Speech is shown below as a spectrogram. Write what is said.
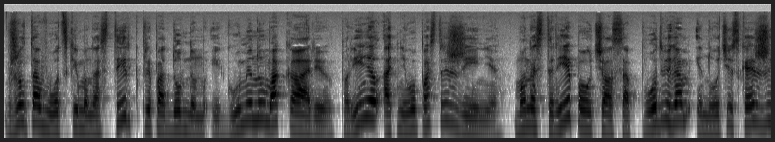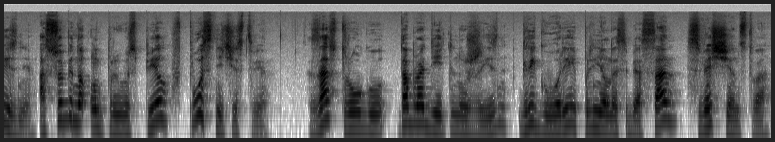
в Желтоводский монастырь к преподобному игумену Макарию, принял от него пострижение. В монастыре поучался подвигам иноческой жизни. Особенно он преуспел в постничестве. За строгую, добродетельную жизнь Григорий принял на себя сан священства.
